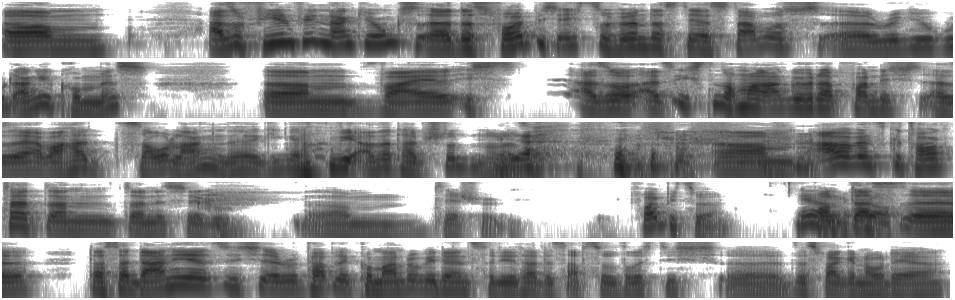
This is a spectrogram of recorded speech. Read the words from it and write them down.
ähm, also vielen, vielen Dank, Jungs. Äh, das freut mich echt zu hören, dass der Star Wars äh, Review gut angekommen ist. Ähm, weil ich, also als ich es nochmal angehört habe, fand ich, also er war halt sau lang, ne? Er ging irgendwie anderthalb Stunden oder Ja. so. ähm, aber wenn es getaugt hat, dann, dann ist ja gut. Ähm, sehr schön. Freut mich zu hören. ja Und auch. äh, dass der Daniel sich äh, Republic Commando wieder installiert hat, ist absolut richtig. Äh, das war genau der,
